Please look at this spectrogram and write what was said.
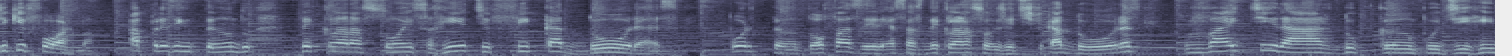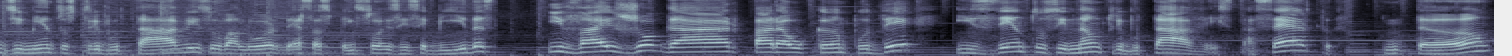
De que forma? Apresentando declarações retificadoras. Portanto, ao fazer essas declarações retificadoras, vai tirar do campo de rendimentos tributáveis o valor dessas pensões recebidas e vai jogar para o campo de isentos e não tributáveis, tá certo? Então,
